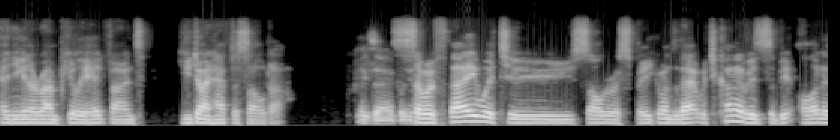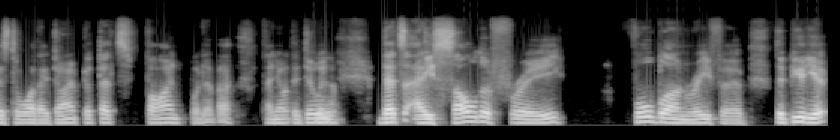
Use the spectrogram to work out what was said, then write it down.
and you're going to run purely headphones, you don't have to solder. Exactly. So if they were to solder a speaker onto that, which kind of is a bit odd as to why they don't, but that's fine, whatever. They know what they're doing. Yeah. That's a solder free, full blown refurb. The beauty of,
